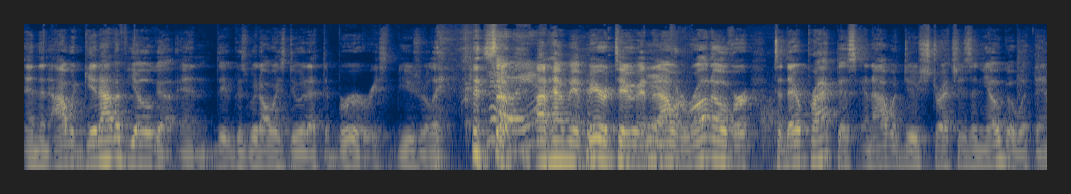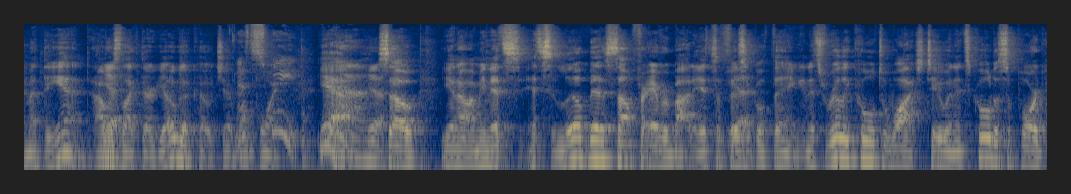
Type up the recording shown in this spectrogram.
and then I would get out of yoga and because we'd always do it at the brewery usually. so Hell yeah. I'd have me a beer or two, and then I would run over to their practice and I would do stretches and yoga with them at the end. I was Yeah. like their yoga coach at That's one point. sweet. Yeah. Yeah. So you know, I mean, it's it's a little bit of something for everybody. It's a physical thing, and it's really cool to watch too. And it's cool to support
